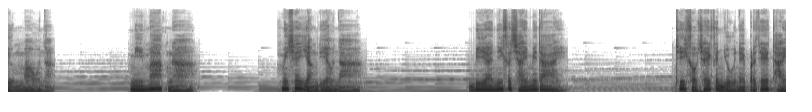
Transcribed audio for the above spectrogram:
ดื่มเมานะ่ะมีมากนะไม่ใช่อย่างเดียวนะเบียร์นี่ก็ใช้ไม่ได้ ที่เขาใช้กันอยู่ในประเทศไทย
